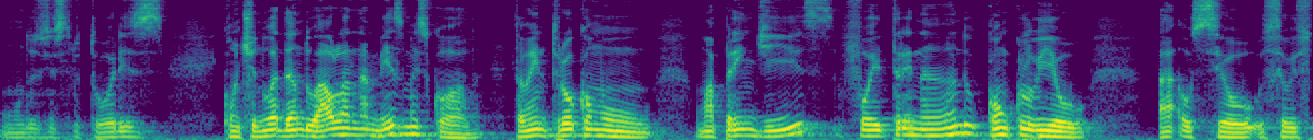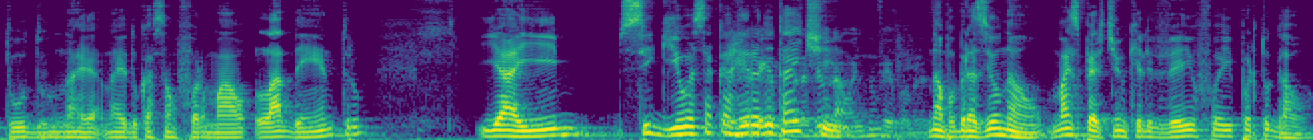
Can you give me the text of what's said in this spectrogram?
um dos instrutores. Continua dando aula na mesma escola. Então entrou como um, um aprendiz, foi treinando, concluiu a- o, seu, o seu estudo na, na educação formal lá dentro. E aí seguiu essa carreira do Tahiti. Brasil? Não, ele não veio pro Brasil. Não, para o Brasil não. Mais pertinho que ele veio foi Portugal.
